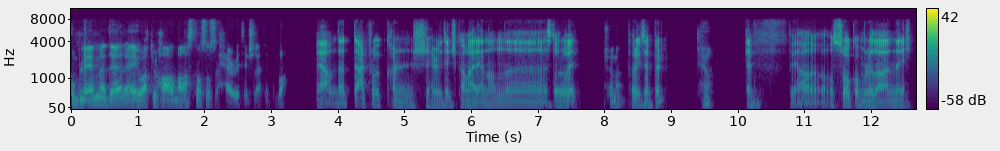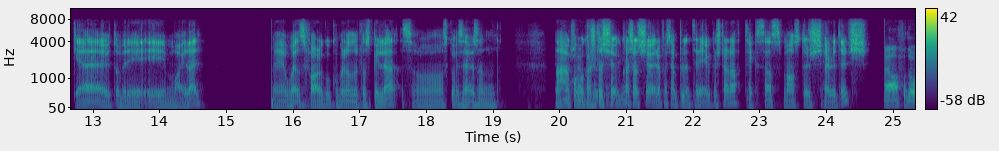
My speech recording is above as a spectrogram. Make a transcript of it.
Problemet der er jo at du har Masters og Heritage rett etterpå. Ja, det, der tror jeg kanskje Heritage kan være en han uh, står over, Skjønner? for eksempel. Ja. Ja, og så kommer det da en rekke utover i, i mai der. Med Wells Fargo kommer han til å spille, så skal vi se hvis han Nei, han kommer kanskje til å kjøre, kanskje han kjører eksempel en treukers der, da. Texas Masters Heritage. Ja, for da,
